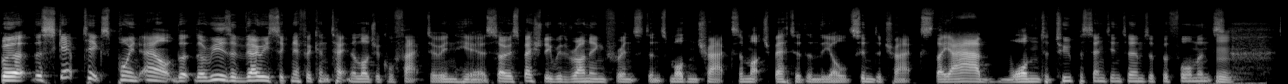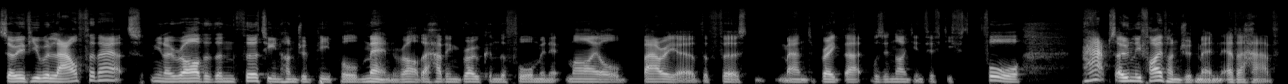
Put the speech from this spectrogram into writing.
But the skeptics point out that there is a very significant technological factor in here. So, especially with running, for instance, modern tracks are much better than the old cinder tracks. They add 1% to 2% in terms of performance. Mm. So, if you allow for that, you know, rather than 1,300 people, men, rather having broken the four minute mile barrier, the first man to break that was in 1954, perhaps only 500 men ever have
